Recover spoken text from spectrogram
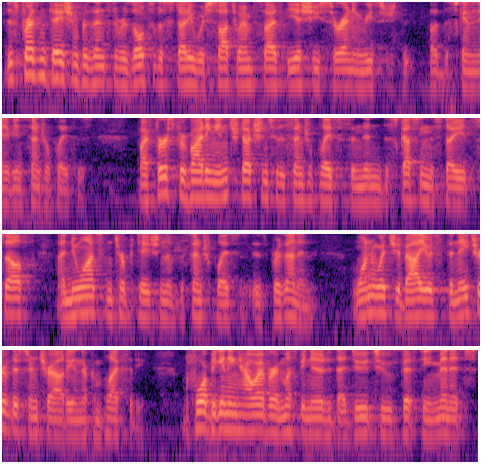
This presentation presents the results of a study which sought to emphasize the issues surrounding research of the Scandinavian central places. By first providing an introduction to the central places and then discussing the study itself, a nuanced interpretation of the central places is presented, one which evaluates the nature of their centrality and their complexity. Before beginning, however, it must be noted that due to 15 minutes,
